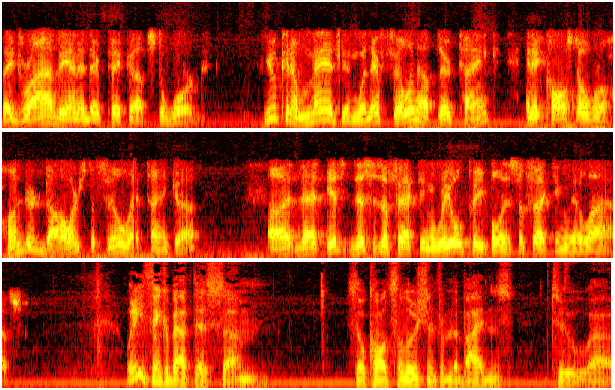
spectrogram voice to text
They drive in in their pickups to work. You can imagine when they're filling up their tank and it costs over a hundred dollars to fill that tank up. Uh, that it's this is affecting real people and it's affecting their lives. What do you think about this um, so-called solution from the Bidens to uh,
